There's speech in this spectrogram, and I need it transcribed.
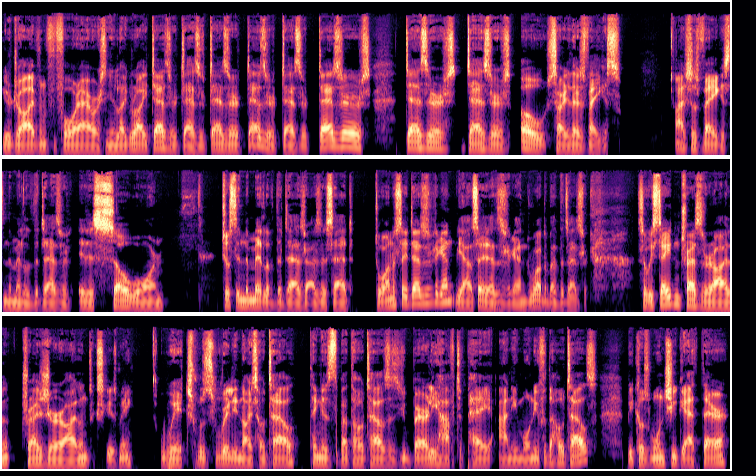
you're driving for four hours and you're like, right, desert, desert, desert, desert, desert, desert, desert, desert. Oh, sorry, there's Vegas. It's just Vegas in the middle of the desert. It is so warm, just in the middle of the desert, as I said. Do I want to say desert again? Yeah, I'll say desert again. What about the desert? So we stayed in Treasure Island, Treasure Island, excuse me, which was really nice hotel. Thing is about the hotels is you barely have to pay any money for the hotels because once you get there,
